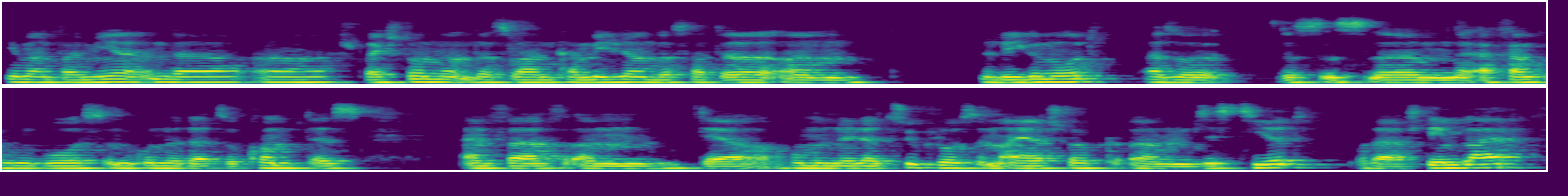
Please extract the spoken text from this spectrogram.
jemand bei mir in der äh, Sprechstunde und das war ein Chamäleon, das hatte ähm, eine Legenot. Also das ist ähm, eine Erkrankung, wo es im Grunde dazu kommt, dass einfach ähm, der hormonelle Zyklus im Eierstock ähm, sistiert oder stehen bleibt.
